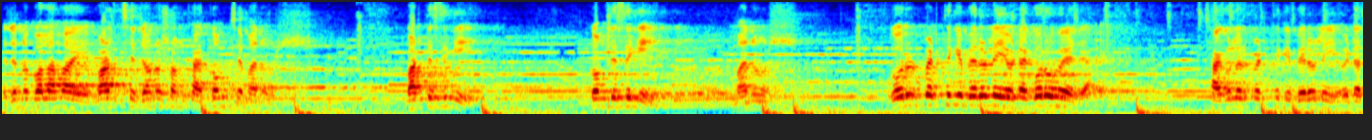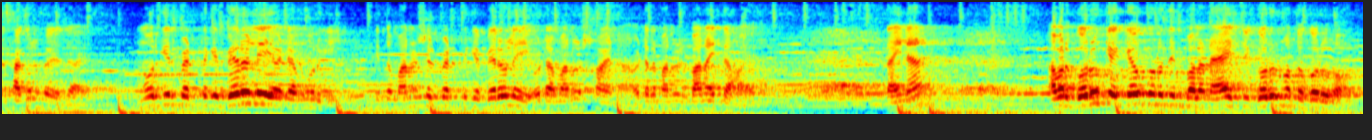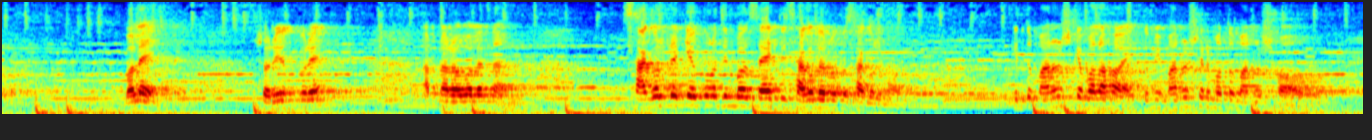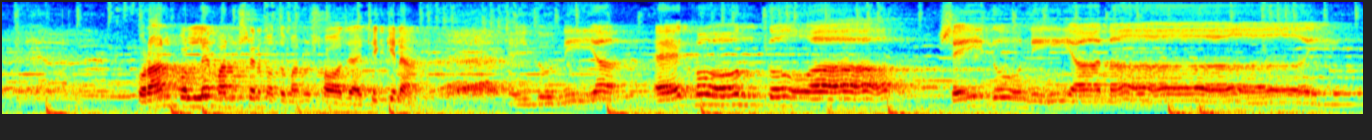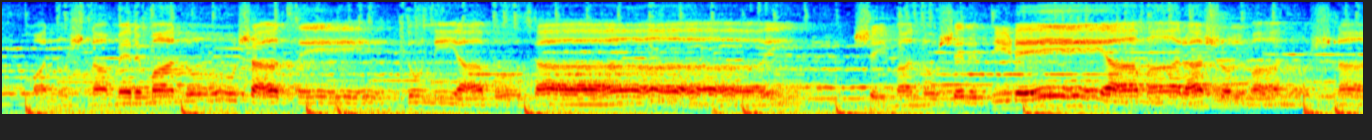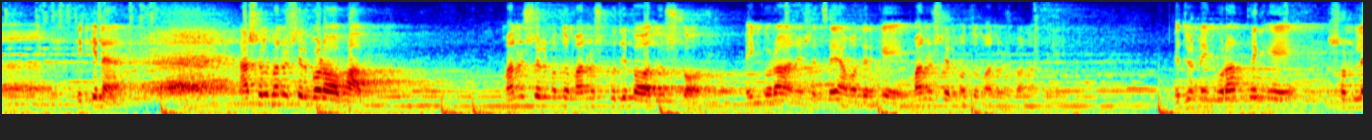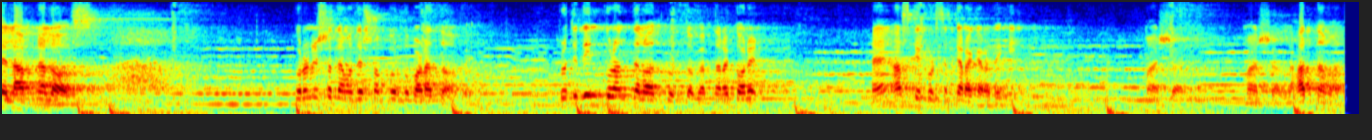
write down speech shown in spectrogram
এজন্য বলা হয়, বাড়ছে জনসংখ্যা, কমছে মানুষ। বাড়তেছে কি? কমতেছে কি? মানুষ। গরুর পেট থেকে বেরোলেই ওটা গরু হয়ে যায়। ছাগলের পেট থেকে বেরোলেই ওইটা ছাগল হয়ে যায়। মুরগির পেট থেকে বেরোলেই ওটা মুরগি। কিন্তু মানুষের পেট থেকে বেরোলেই ওটা মানুষ হয় না, ওটার মানুষ বানাইতে হয়। তাই না? আবার গরুকে কেউ কোনোদিন বলে না, এই তুই গরুর মতো গরু হ। বলে? শরীয়তপুরে আপনারাও বলেন না। ছাগলকে কেউ কোনোদিন বলছে তুই ছাগলের মতো ছাগল হও কিন্তু মানুষকে বলা হয়, তুমি মানুষের মতো মানুষ হও। কোরআন করলে মানুষের মতো মানুষ হওয়া যায়, ঠিক কিনা? এই দুনিয়া এখন তো সেই দুনিয়া নাই। মানুষ নামের মানুষ আছে। দুনিয়া বোঝাই। সেই মানুষের ভিড়ে আমার আসল মানুষ নাই। ঠিক কিনা? আসল মানুষের বড় অভাব। মানুষের মতো মানুষ খুঁজে পাওয়া দুষ্কর। এই কোরআন এসেছে আমাদেরকে মানুষের মতো মানুষ বানাতে। এজন্য কোরআন থেকে শুনলে লাভ না, লস। কোরআনের সাথে আমাদের সম্পর্ক বাড়াতে হবে। প্রতিদিন কোরআন তেলাওয়াত করতে হবে। আপনারা করেন? হ্যাঁ আজকে করছেন কারা কারা? দেখি। মাশাআল্লাহ মাশাআল্লাহ, হাত নামান।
